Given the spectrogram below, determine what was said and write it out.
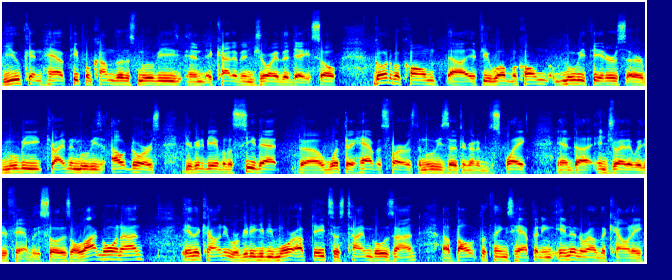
you can have people come to this movie and kind of enjoy the day. So go to Macomb, uh, if you will, Macomb movie theaters or movie drive-in movies outdoors. You're going to be able to see that, uh, what they have as far as the movies that they're going to display and uh, enjoy that with your family. So there's a lot going on in the county. We're going to give you more updates as time goes on about the things happening in and around the county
